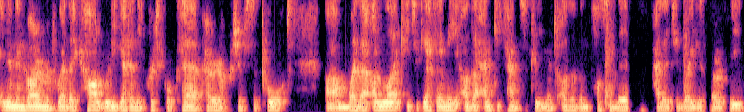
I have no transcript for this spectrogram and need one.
in an environment where they can't really get any critical care perioperative support, um, where they're unlikely to get any other anti-cancer treatment other than possibly palliative radiotherapy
